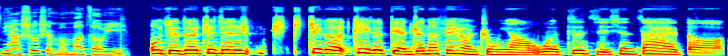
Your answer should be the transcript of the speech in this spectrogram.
你要说什么吗，邹毅？我觉得这件事，这个这个点真的非常重要。我自己现在的。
